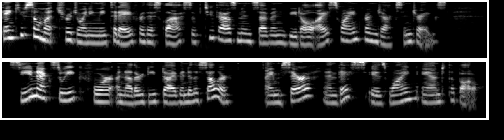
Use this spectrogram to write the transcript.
Thank you so much for joining me today for this glass of 2007 Vidal Ice Wine from Jackson Triggs. See you next week for another deep dive into the cellar. I'm Sara, and this is Wine and the Bottle.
